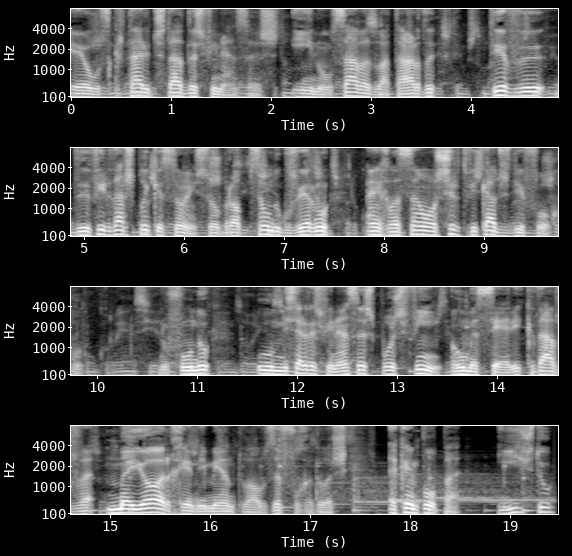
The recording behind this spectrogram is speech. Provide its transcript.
é o secretário de Estado das Finanças e, num sábado à tarde, teve de vir dar explicações sobre a opção do governo em relação aos certificados de aforro. No fundo, o Ministério das Finanças pôs fim a uma série que dava maior rendimento aos aforradores, a quem poupa, e isto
